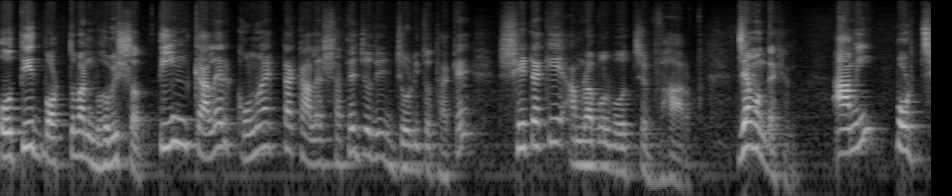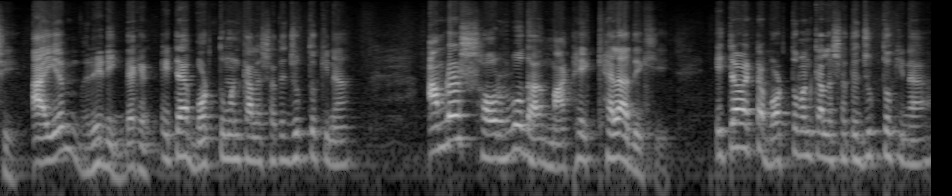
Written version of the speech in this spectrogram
অতীত, বর্তমান, ভবিষ্যৎ, তিন কালের কোনো একটা কালের সাথে যদি জড়িত থাকে, সেটাকে আমরা বলব হচ্ছে ভার্ব যেমন দেখেন, আমি পড়ছি আই এম রিডিং দেখেন, এটা বর্তমান কালের সাথে যুক্ত কিনা? আমরা সর্বদা মাঠে খেলা দেখি, এটাও একটা বর্তমান কালের সাথে যুক্ত কিনা?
